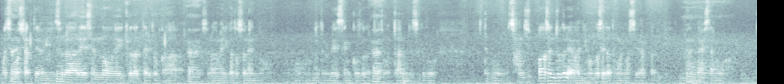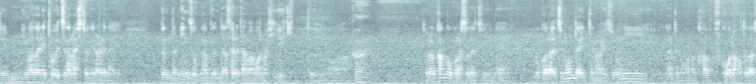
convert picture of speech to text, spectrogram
もちろんおっしゃったように、それは冷戦の影響だったりとか、それはアメリカとソ連のなんていうの冷戦構造だったりとかってあるんですけど、でも30%ぐらいは日本のせいだと思いますよやっぱり。分断したのは。でいまだに統一が成し遂げられない分断民族が分断されたままの悲劇っていうのは、はい。それは韓国の人たちにね僕は拉致問題っていうのは非常になんていうのかなか不幸なことだと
